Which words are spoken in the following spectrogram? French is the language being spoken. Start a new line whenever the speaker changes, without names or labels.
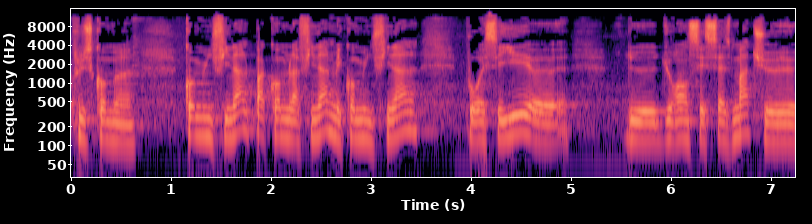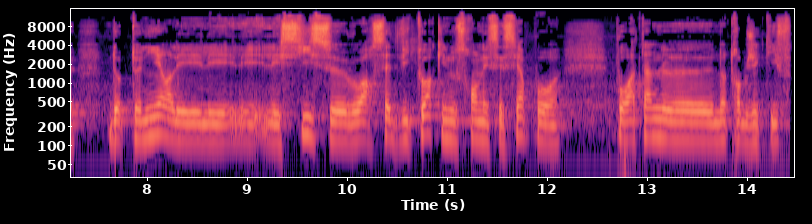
Plus comme, euh, comme une finale, pas comme la finale, mais comme une finale pour essayer euh, de, durant ces 16 matchs euh, d'obtenir les, les, les, 6 voire 7 victoires qui nous seront nécessaires pour, pour atteindre notre objectif.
